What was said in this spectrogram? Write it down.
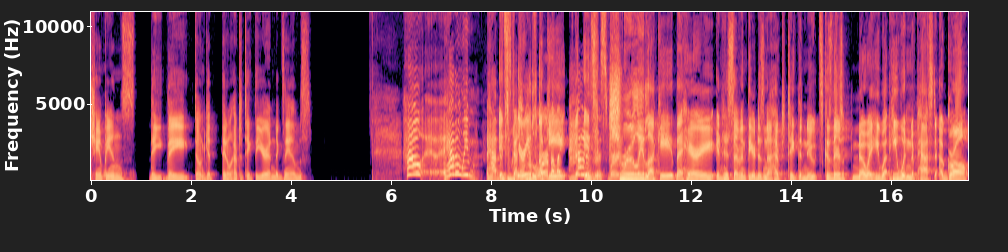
champions. They they don't get they don't have to take the year end exams. How haven't we had this It's discussion very before? lucky. But like, that- how does it's this work? truly lucky that Harry in his seventh year does not have to take the newts because there's no way he would he wouldn't have passed. A girl,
